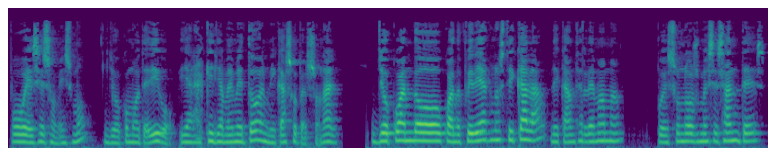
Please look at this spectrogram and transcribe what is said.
pues eso mismo, yo como te digo, y ahora que ya me meto en mi caso personal. Yo cuando, cuando fui diagnosticada de cáncer de mama, pues unos meses antes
